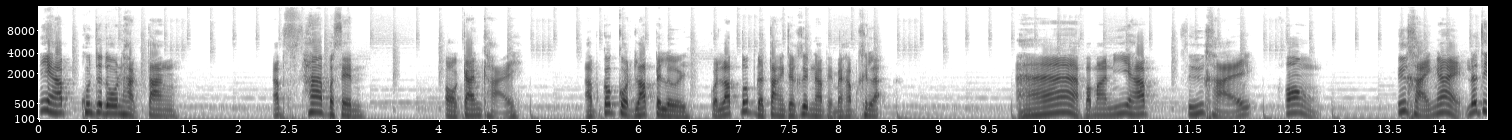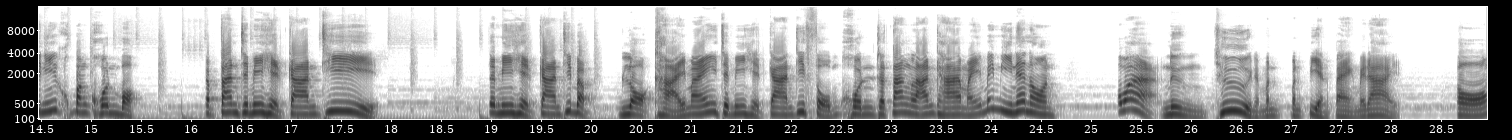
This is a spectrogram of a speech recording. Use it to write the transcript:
นี่ครับ คุณจะโดนหักตังค์ครับห้าเปอร์เซ็นต์ต่อการขายครับก็กดรับไปเลย กดรับปุ๊บเดี๋ยวตังค์จะขึ้นนะเห็นไหมครับขึ้นละ อ่าประมาณนี้ครับ ซื้อขายห้อง ซื้อขายง่าย แล้วทีนี้บางคนบอกกับตันจะมีเหตุการณ์ที่ จะมีเหตุการณ์ที่แบบหลอกขายไหม จะมีเหตุการณ์ที่สมคนจะตั้งร้านค้าไหม ไม่มีแน่นอน เพราะว่าหนึ่งชื่อเนี่ยมันมันเปลี่ยนแปลงไม่ได้สอง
